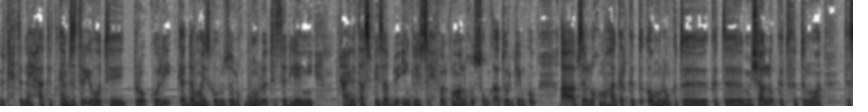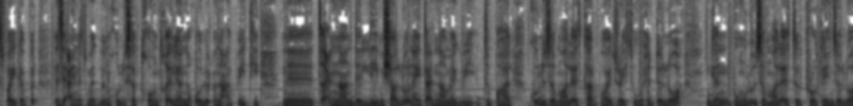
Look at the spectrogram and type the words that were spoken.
ብትሕቲ ናይ ሓትት ከምዚ ትሪእዎ እቲ ብሮኮሊ ቀዳማይ ዝገብሩ ዘለኹ ብምሉእ እቲ ዘድልየኒ ዓይነት ኣስቤዛ ብእንግሊሽ ፅሒፈልኩም ኣለኹ ንስኹም ከዓ ተርጊምኩም ኣብ ዘለኹም ሃገር ክትጥቀምሉን ምሻሎ ክትፍትንዋን ተስፋ ይገብር እዚ ዓይነት ምግቢ ንኩሉ ሰብ ትኸውን ትኽእል እያ ንቆልዑ ንዓበይቲ ንጥዕና ንደሊ ምሻሎ ናይ ጥዕና መግቢ ትበሃል ኩሉ ዘማልአት ካርቦሃይድሬት ውሕድ ዘለዋ ግን ብምሉእ ዘማልአት ፕሮቴን ዘለዋ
